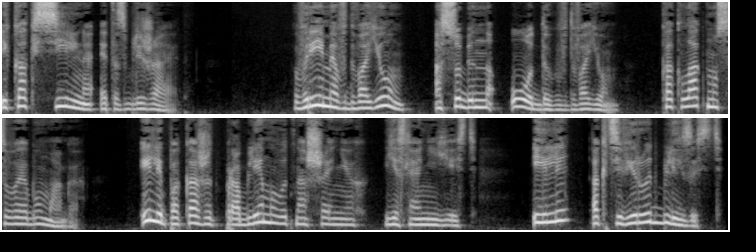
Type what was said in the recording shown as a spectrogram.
и как сильно это сближает. Время вдвоем, особенно отдых вдвоем, как лакмусовая бумага. Или покажет проблемы в отношениях, если они есть, или активирует близость,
